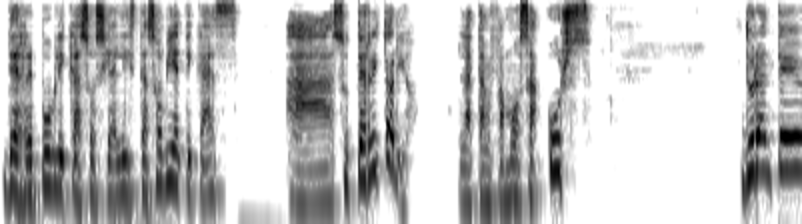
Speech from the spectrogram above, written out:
de repúblicas socialistas soviéticas a su territorio, la tan famosa URSS. Durante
